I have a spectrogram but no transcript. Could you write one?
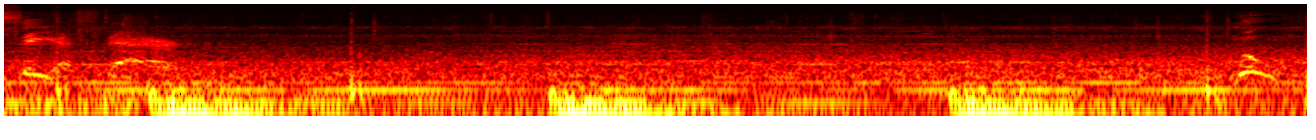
see us there! Move!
